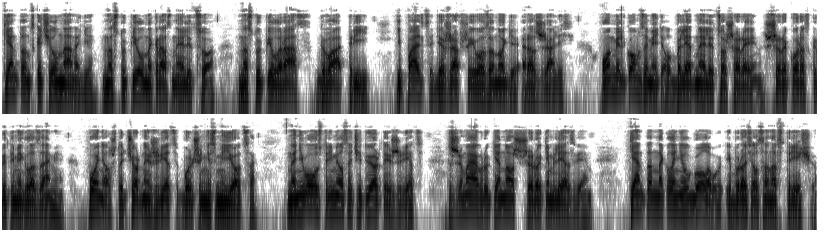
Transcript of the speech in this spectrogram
Кентон вскочил на ноги, наступил на красное лицо. Наступил раз, два, три, и пальцы, державшие его за ноги, разжались. Он мельком заметил бледное лицо Шарейн с широко раскрытыми глазами. Понял, что черный жрец больше не смеется. На него устремился четвертый жрец сжимая в руке нож с широким лезвием. Кентон наклонил голову и бросился навстречу.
